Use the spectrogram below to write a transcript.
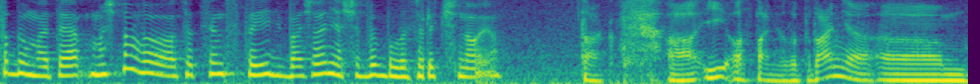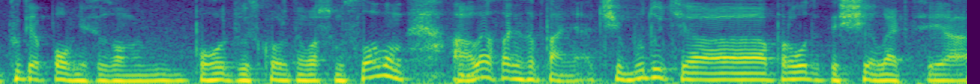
подумайте, можливо, за цим стоїть бажання, щоб ви були зручною. Так. А, і останнє запитання. Е, Тут я повністю з вами погоджуюсь з кожним вашим словом. Але останнє запитання: чи будуть е, проводити ще лекції е,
